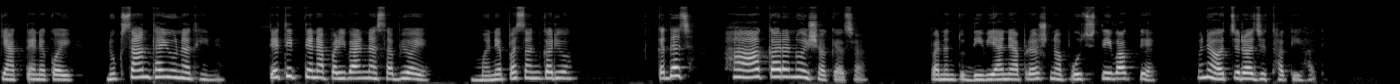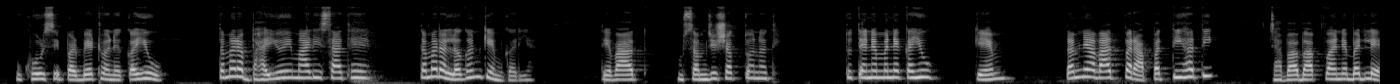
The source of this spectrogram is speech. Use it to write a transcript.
ક્યાંક તેને કોઈ નુકસાન થયું નથી ને. તેથી જ તેના પરિવારના સભ્યોએ મને પસંદ કર્યો. કદાચ હા, આ કારણ હોઈ શકે છે. પરંતુ દિવ્યાને આ પ્રશ્ન પૂછતી વખતે મને અચરજ થતી હતી. હું ખુરશી પર બેઠોને કહ્યું, તમારા ભાઈઓએ મારી સાથે તમારા લગ્ન કેમ કર્યા? તે વાત હું સમજી શકતો નથી. તો તેને મને કહ્યું કેમ? તમને આ વાત પર આપત્તિ હતી? જવાબ આપવાને બદલે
